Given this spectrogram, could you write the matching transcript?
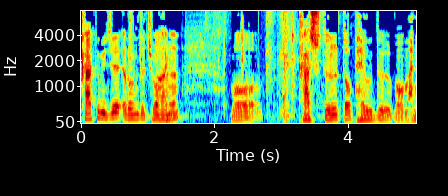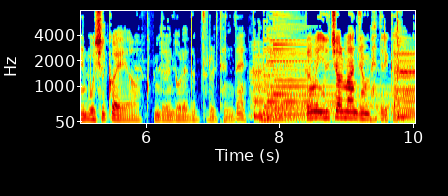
가끔 이제 여러분들 좋아하는 뭐 가수들 또 배우들 뭐 많이 모실 거예요. 그분들의 노래들 들을 텐데. 그러면 1절만 좀 해드릴까요?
